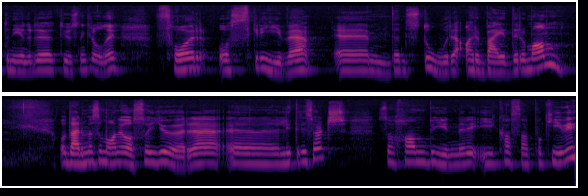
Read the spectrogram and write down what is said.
800 000-900 000 kroner, for å skrive eh, den store arbeiderromanen. Og dermed så må han jo også gjøre eh, litt research. Så han begynner i kassa på Kiwi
